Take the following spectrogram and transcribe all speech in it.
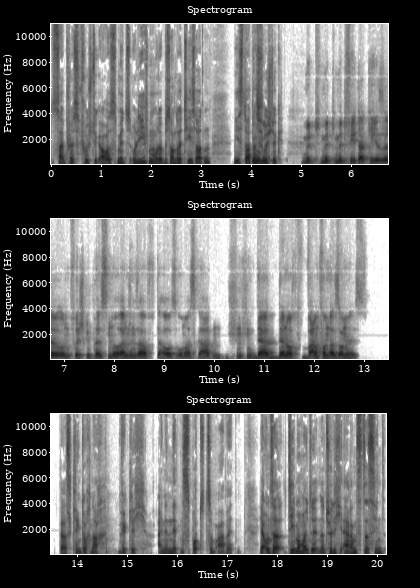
Cyprus-Frühstück aus? Mit Oliven oder besondere Teesorten? Wie ist dort das Ja, Frühstück? Mit, mit, mit Feta-Käse und frisch gepressten Orangensaft aus Omas Garten, der, noch warm von der Sonne ist. Das klingt doch nach wirklich einem netten Spot zum Arbeiten. Ja, unser Thema heute natürlich ernst. Das sind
